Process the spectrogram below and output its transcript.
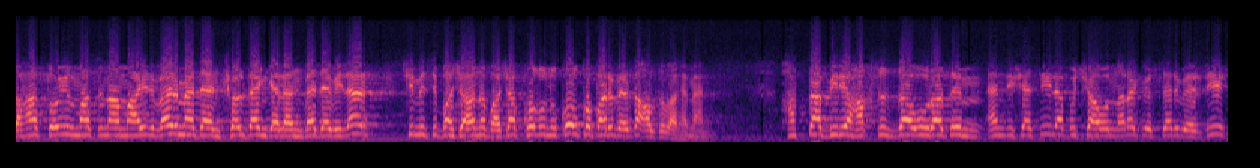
daha soyulmasına mahir vermeden çölden gelen bedeviler, kimisi bacağını bacak, kolunu kol koparıverdi, aldılar hemen. Hatta biri haksızlığa uğradım endişesiyle bıçağı onlara gösteriverdi,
